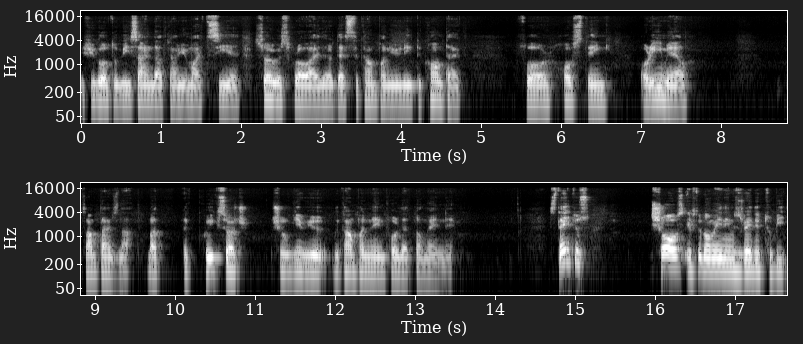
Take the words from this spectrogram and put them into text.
if you go to vsign.com, you might see a service provider. That's the company you need to contact for hosting or email. Sometimes not, but a quick search should give you the company name for that domain name. Status shows if the domain name is ready to be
